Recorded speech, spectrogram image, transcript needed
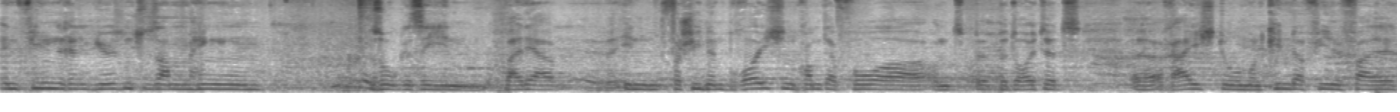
in vielen religiösen Zusammenhängen so gesehen, weil der in verschiedenen Bräuchen kommt er vor und bedeutet äh, Reichtum und Kindervielfalt.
